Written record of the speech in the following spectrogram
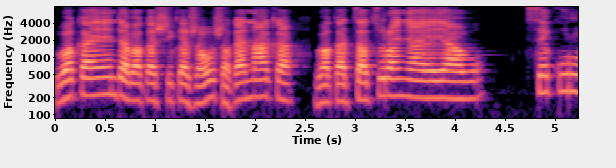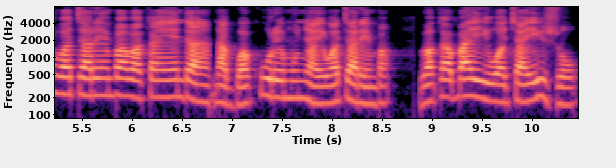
vakaenda vakasvika zvavo zvakanaka vakatsatsura nyaya yavo sekuru vataremba vakaenda nagwakure munyaya wataremba. Vakabayiwa chaizvo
